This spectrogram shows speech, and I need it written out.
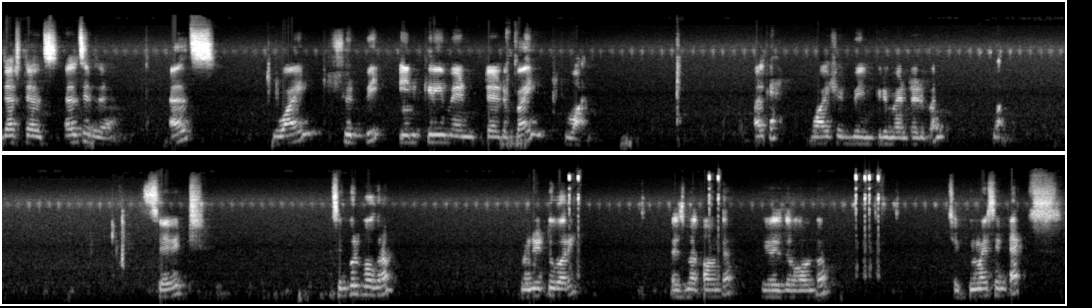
just else. Else if there. Else y should be incremented by 1 okay? Y should be incremented by 1 save it. Simple program. No need to worry. There's my counter. Here is the counter checking my syntax.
